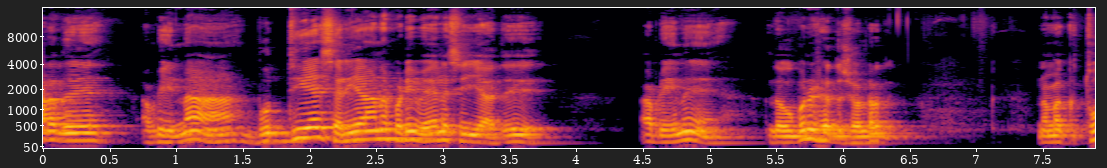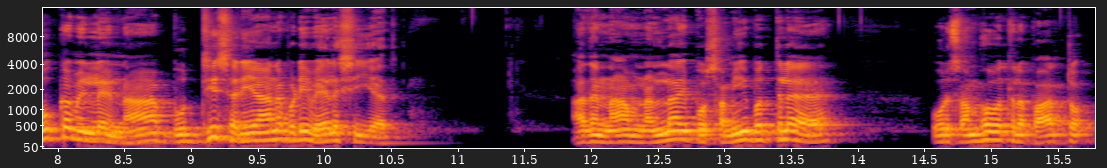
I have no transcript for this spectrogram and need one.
ஆறுது? அப்படின்னா புத்தியே சரியானபடி வேலை செய்யாது அப்படின்னு அந்த உபனிஷத்து சொல்கிறது நமக்கு தூக்கம் இல்லைன்னா புத்தி சரியானபடி வேலை செய்யாது. அதை நாம் நல்லா இப்போது சமீபத்தில் ஒரு சம்பவத்தில் பார்த்தோம்.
